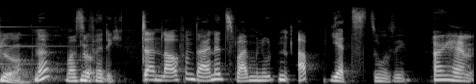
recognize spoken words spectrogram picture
Ja. Ne? Warst du Ja. fertig? Dann laufen deine zwei Minuten ab jetzt, Susi. Okay,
